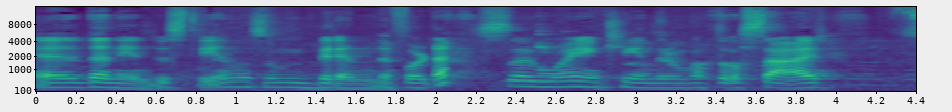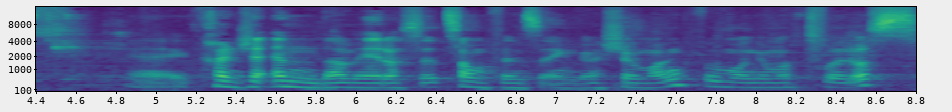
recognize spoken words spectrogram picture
denne industrien, og som brenner for det. Så jeg må egentlig innrømme at det også er kanskje enda mer også et samfunnsengasjement på mange måter for oss,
